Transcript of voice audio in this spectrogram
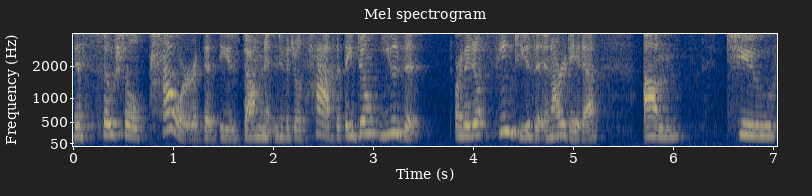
this social power that these dominant individuals have, that they don't use it, or they don't seem to use it in our data, um, to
